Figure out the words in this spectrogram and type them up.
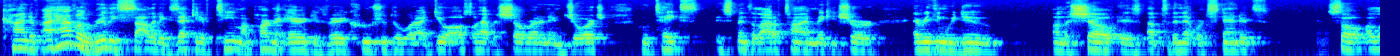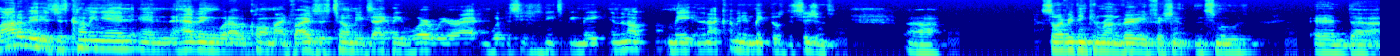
kind of, I have a really solid executive team. My partner Eric is very crucial to what I do. I also have a showrunner named George who takes, who spends a lot of time making sure everything we do on the show is up to the network standards. So a lot of it is just coming in and having what I would call my advisors tell me exactly where we are at and what decisions need to be made, and then I'll make and then I come in and make those decisions. Uh, so everything can run very efficient and smooth, and uh,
